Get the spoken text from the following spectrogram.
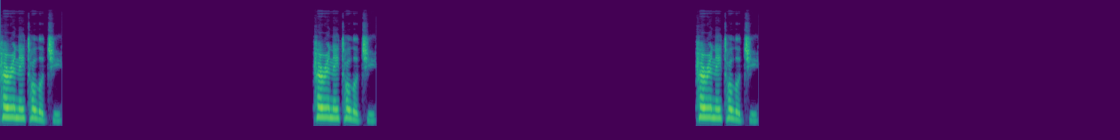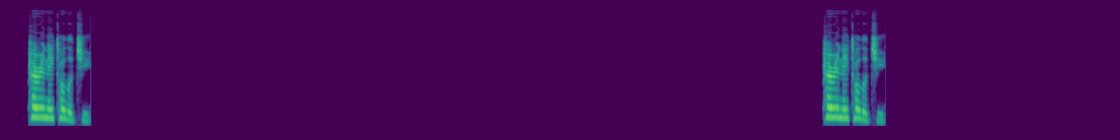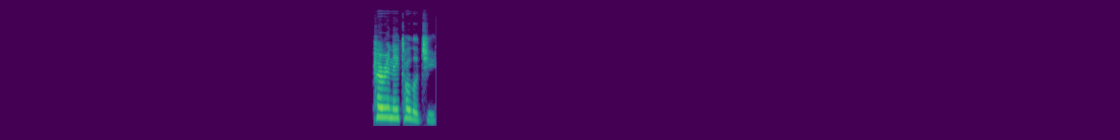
Perinatology. Perinatology. Perinatology. Perinatology Perinatology. Perinatology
